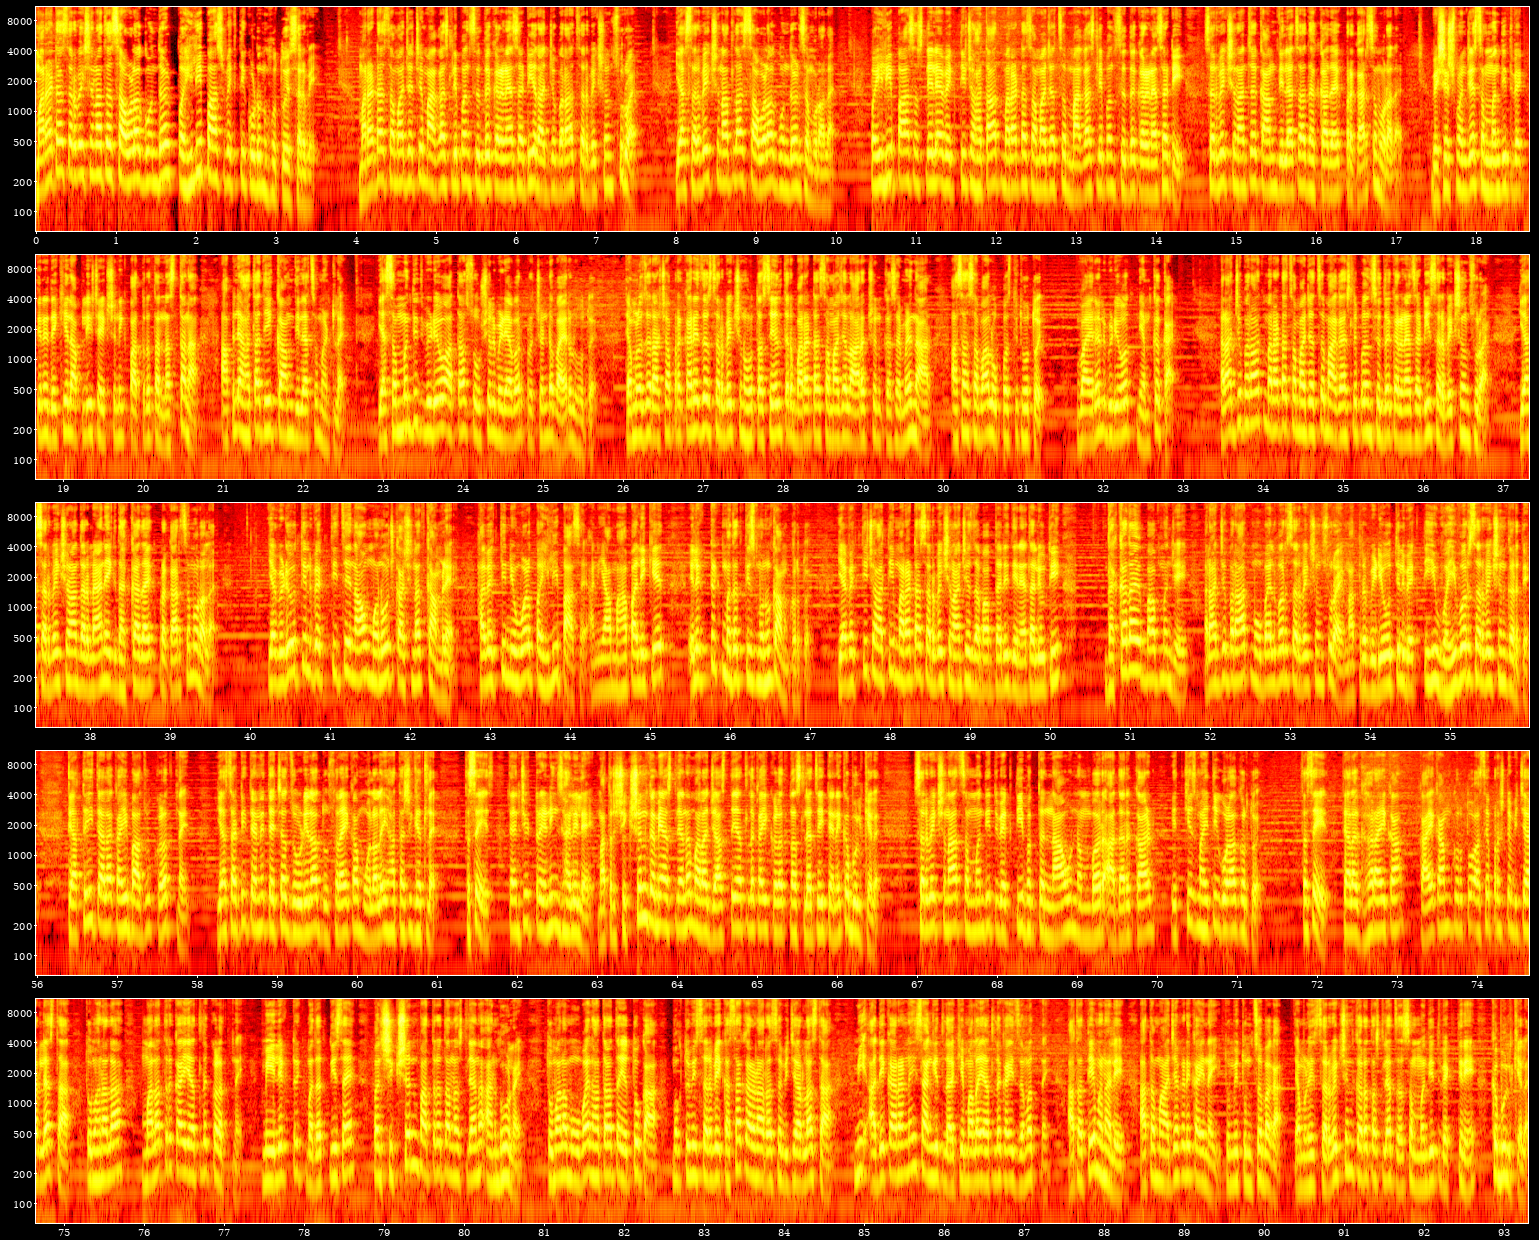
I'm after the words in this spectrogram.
मराठा सर्वेक्षणाचा सावळा गोंधळ पहिली पाच व्यक्तीकडून होतोय सर्वे. मराठा समाजाचे मागासलेपण सिद्ध करण्यासाठी राज्यभरात सर्वेक्षण सुरू आहे. या सर्वेक्षणातला सावळा गोंधळ समोर आलाय. पहिली पास असलेल्या व्यक्तीच्या हातात मराठा समाजाचं मागासलेपण सिद्ध करण्यासाठी सर्वेक्षणाचं काम दिल्याचा धक्कादायक प्रकार समोर आलाय. विशेष म्हणजे संबंधित व्यक्तीने देखील आपली शैक्षणिक पात्रता नसताना आपल्या हातात हे काम दिल्याचं म्हटलंय. या संबंधित व्हिडिओ आता सोशल मीडियावर प्रचंड व्हायरल होतोय. त्यामुळे जर अशा प्रकारे जर सर्वेक्षण होत असेल तर मराठा समाजाला आरक्षण कसं मिळणार? असा सवाल उपस्थित होतोय. व्हायरल व्हिडिओत नेमकं काय? राज्यभरात मराठा समाजाचं मागासलेपण सिद्ध करण्यासाठी सर्वेक्षण सुरू आहे. या सर्वेक्षणादरम्यान एक धक्कादायक प्रकार समोर आलाय. या व्हिडिओतील व्यक्तीचे नाव मनोज काशीनाथ कांबळे आहे. हा व्यक्ती निव्वळ पहिली पास आहे आणि या महापालिकेत इलेक्ट्रिक मदतनीस म्हणून काम करतोय. या व्यक्तीच्या हाती मराठा सर्वेक्षणाची जबाबदारी देण्यात आली होती. धक्कादायक बाब म्हणजे राज्यभरात मोबाईलवर सर्वेक्षण सुरू आहे. मात्र व्हिडिओतील व्यक्ती ही वहीवर सर्वेक्षण करते. त्यातही त्याला काही बाजू कळत नाहीत. यासाठी त्याने त्याच्या जोडीला दुसरा एका मुलालाही हाताशी घेतलंय. तसेच त्यांची ट्रेनिंग झालेली आहे. मात्र शिक्षण कमी असल्यानं मला जास्त यातलं काही कळत नसल्याचंही त्याने कबूल केलंय. सर्वेक्षणात संबंधित व्यक्ती फक्त नाव नंबर आधार कार्ड इतकीच माहिती गोळा करतोय. तसेच त्याला घर आहे का? काय काम करतो? असे प्रश्न विचारले असता तो म्हणाला मला तर काही यातलं कळत नाही. मी इलेक्ट्रिक मदतनीस आहे पण शिक्षण पात्रता नसल्यानं अनुभव नाही. तुम्हाला मोबाईल हाताळता येतो का? मग तुम्ही सर्वे कसा करणार? असं विचारलं असता मी अधिकाऱ्यांनाही सांगितलं की मला यातलं काही जमत नाही. आता ते म्हणाले आता माझ्याकडे काही नाही. तुम्ही तुमचं बघा. त्यामुळे हे सर्वेक्षण करत असल्याचं संबंधित व्यक्तीने कबूल केलं.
